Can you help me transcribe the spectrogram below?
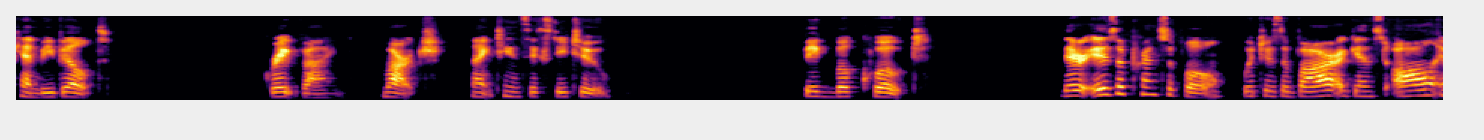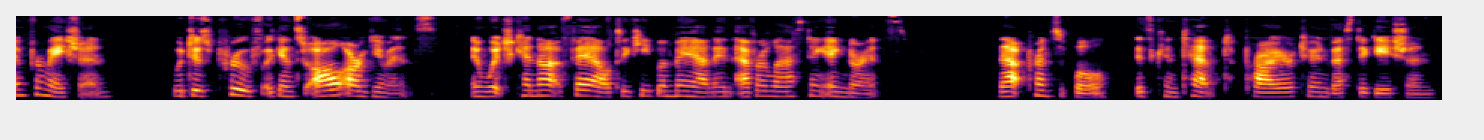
can be built. Grapevine, March 1962. Big Book Quote There is a principle which is a bar against all information which is proof against all arguments, and which cannot fail to keep a man in everlasting ignorance. That principle is contempt prior to investigation.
